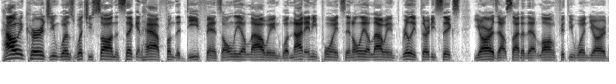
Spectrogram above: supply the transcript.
How encouraging was what you saw in the second half from the defense, only allowing, well, not any points, and only allowing really 36 yards outside of that long 51 yard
